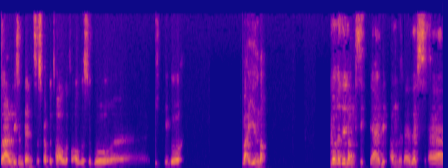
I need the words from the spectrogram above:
så er det liksom den som skal betale for alle som går, eh, ikke går veien, da. Bare det langsiktige er jo litt annerledes. Eh,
